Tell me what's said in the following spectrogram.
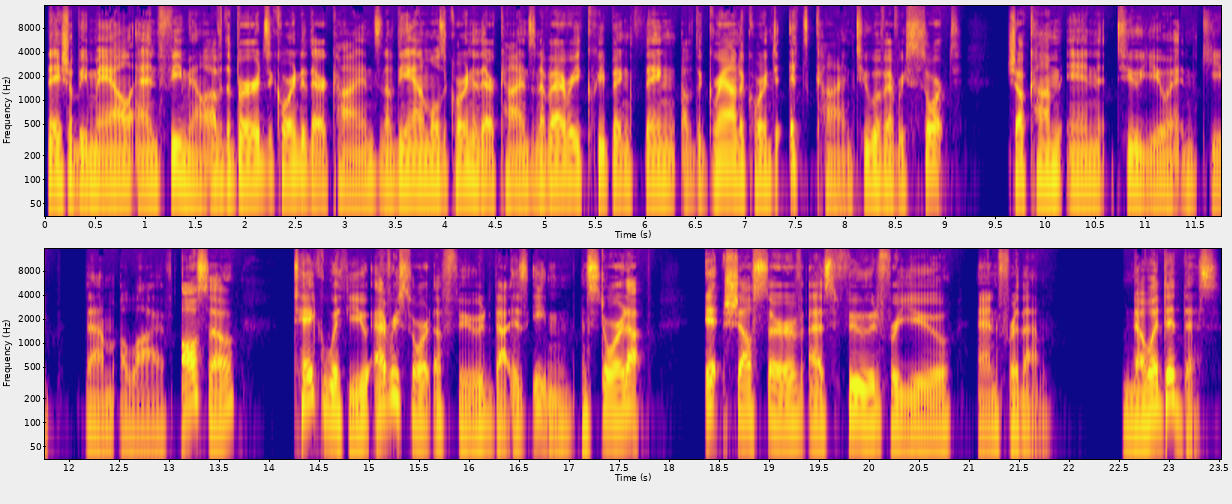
They shall be male and female, of the birds according to their kinds, and of the animals according to their kinds, and of every creeping thing of the ground according to its kind. Two of every sort shall come in to you and keep them alive. Also, take with you every sort of food that is eaten, and store it up. It shall serve as food for you and for them. Noah did this.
